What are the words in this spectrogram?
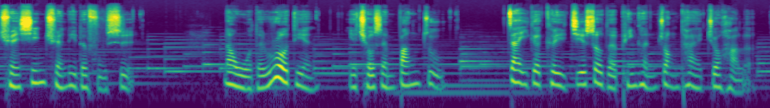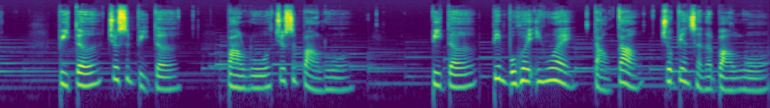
全心全力的服侍。那我的弱点也求神帮助，在一个可以接受的平衡状态就好了。彼得就是彼得，保罗就是保罗。彼得并不会因为祷告就变成了保罗，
